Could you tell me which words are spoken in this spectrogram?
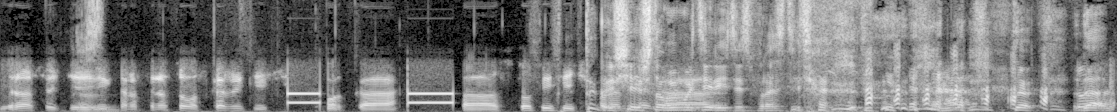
Здравствуйте, Виктор Стрелцов. Скажите, Симорка 100 э, тысяч... Такое ощущение, что вы материтесь, простите. Да.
